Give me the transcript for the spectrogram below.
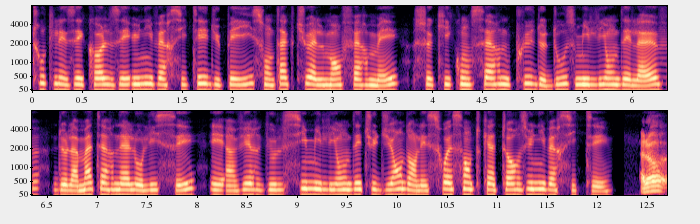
Toutes les écoles et universités du pays sont actuellement fermées, ce qui concerne plus de 12 millions d'élèves, de la maternelle au lycée, et 1,6 million d'étudiants dans les 74 universités. Alors,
